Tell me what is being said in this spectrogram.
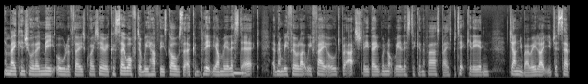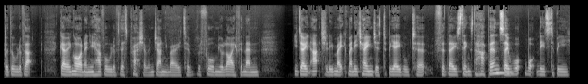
And making sure they meet all of those criteria because so often we have these goals that are completely unrealistic mm. and then we feel like we failed, but actually they were not realistic in the first place, particularly in January, like you just said, with all of that going on and you have all of this pressure in January to reform your life and then you don't actually make many changes to be able to for those things to happen. Mm. So what what needs to be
